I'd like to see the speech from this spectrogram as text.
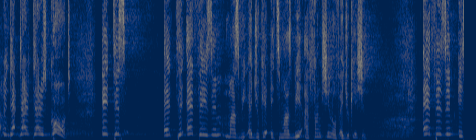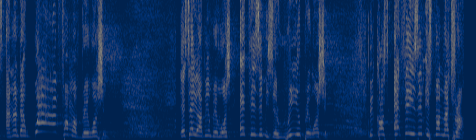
I mean, there, there, there is God. It is atheism must be educated, it must be a function of education. Atheism is another wild form of brainwashing. They say you are being brainwashed. Atheism is a real brainwashing. Because atheism is not natural.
